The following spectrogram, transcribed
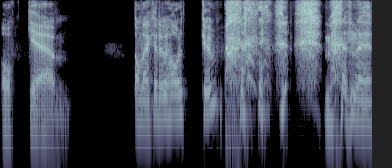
Och eh, de verkade väl ha det kul. Men eh,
